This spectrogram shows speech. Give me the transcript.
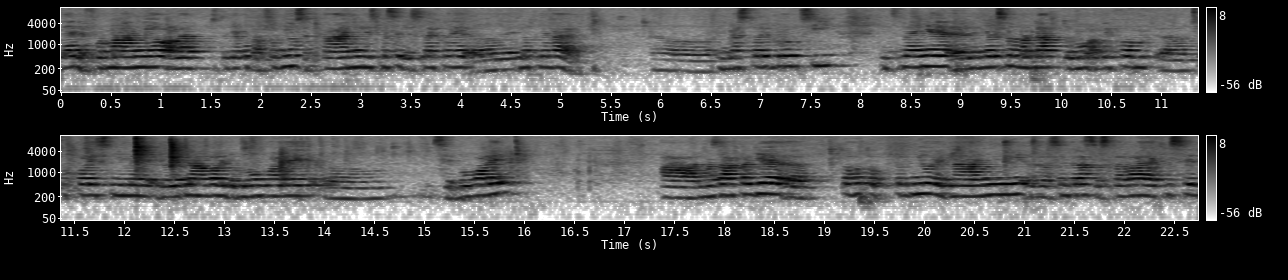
ne neformálního, ale v podstatě jako pracovního setkání, kdy jsme si vyslechli eh, jednotlivé eh, investory budoucí. Nicméně neměli jsme mandát k tomu, abychom cokoliv s nimi dojednávali, domlouvali, slibovali. A na základě eh, tohoto prvního jednání eh, jsem teda sestavila jakýsi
